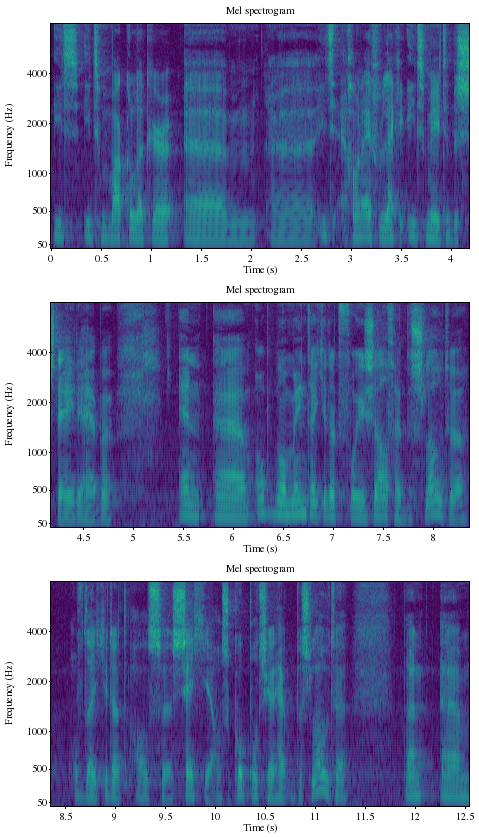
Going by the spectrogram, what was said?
iets, iets makkelijker, ehm, eh, iets, gewoon even lekker iets meer te besteden hebben. En ehm, op het moment dat je dat voor jezelf hebt besloten, of dat je dat als uh, setje, als koppeltje hebt besloten, dan ehm,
